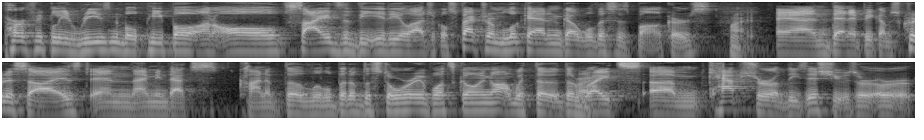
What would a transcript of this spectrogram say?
perfectly reasonable people on all sides of the ideological spectrum look at it and go, well, this is bonkers. Right. And then it becomes criticized. And I mean, that's kind of the little bit of the story of what's going on with the, the right. right's um, capture of these issues or, or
